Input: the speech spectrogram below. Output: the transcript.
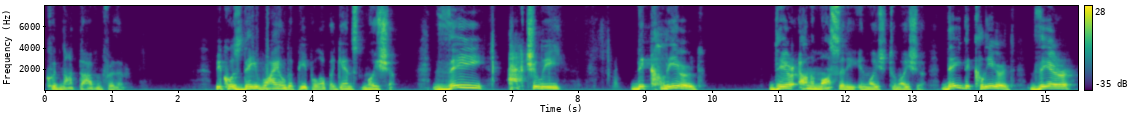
could not daven for them. Because they riled the people up against Moshe. They actually declared their animosity in Moshe, to Moshe. They declared their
